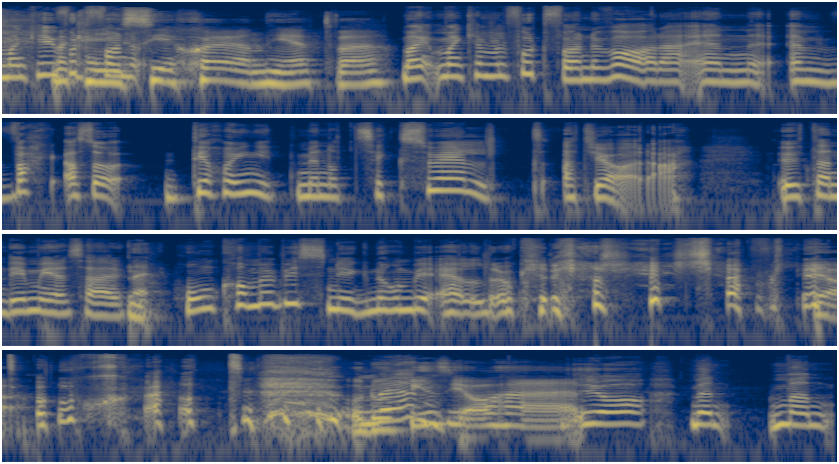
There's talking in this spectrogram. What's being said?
man kan ju, man kan ju se skönhet, va? Man, man, kan väl fortfarande vara en, en vack... Alltså, det har inget med något sexuellt att göra. Utan det är mer så här, Nej. hon kommer bli snygg när hon blir äldre. och det kanske är jävligt ja. oskönt. Och då men, finns jag här. Ja, men man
